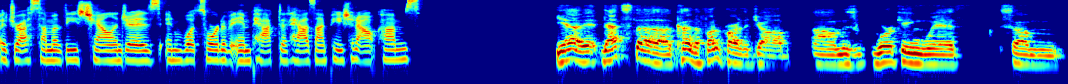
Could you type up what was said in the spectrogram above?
address some of these challenges and what sort of impact it has on patient outcomes? Yeah, that's the kind of the fun part of the job um, is working with some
